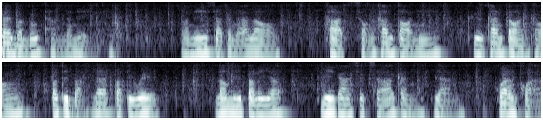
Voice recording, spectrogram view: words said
ได้บรรลุธรรมนั่นเอง ตอนนี้ศาสนาเราขาดสองขั้นตอนนี้ คือขั้นตอนของปฏิบัติและปฏิเวทเรามีปริยัติมีการศึกษากันอย่างกว้างขวาง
